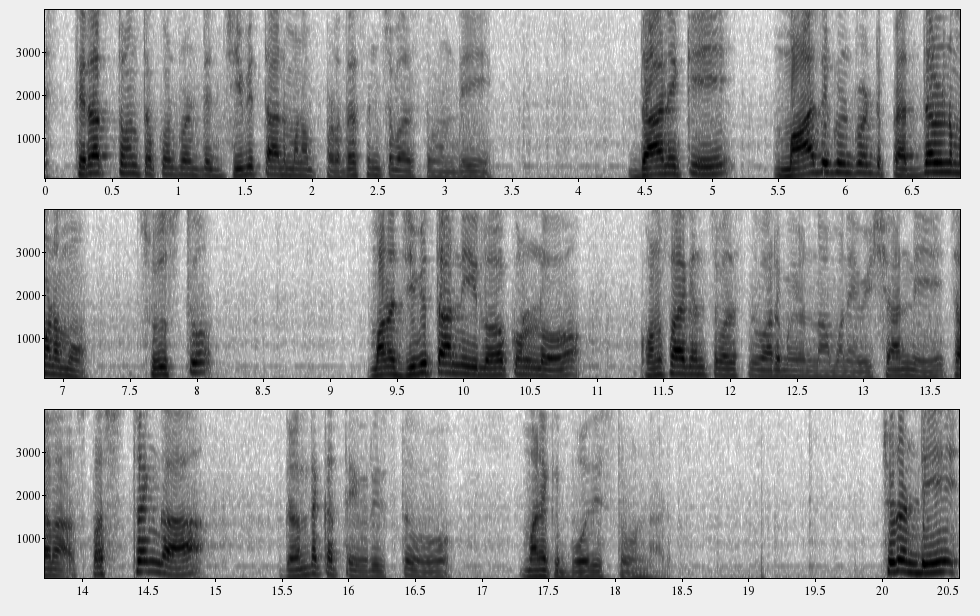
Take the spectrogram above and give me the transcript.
స్థిరత్వంతో కూడినటువంటి జీవితాన్ని మనం ప్రదర్శించవలసి ఉంది. దానికి మాదిరినటువంటి పెద్దలను మనము చూస్తూ మన జీవితాన్ని ఈ లోకంలో కొనసాగించవలసిన వారమై ఉన్నామనే విషయాన్ని చాలా స్పష్టంగా గ్రంథకర్త వివరిస్తూ మనకి బోధిస్తూ ఉన్నాడు. చూడండి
